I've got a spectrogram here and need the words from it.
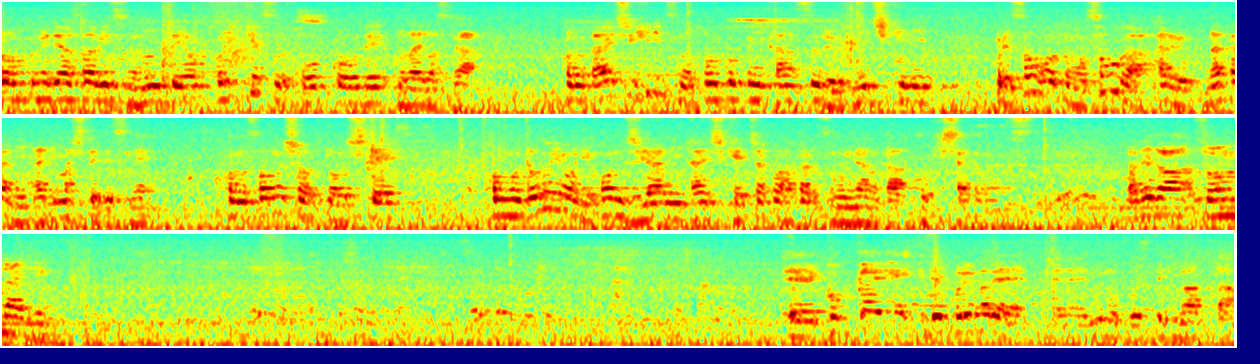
東北メディアサービスの認定を取り消す方向でございますがこの外資比率の報告に関する認識にこれ双方とも相互がある中にありましてですねこの総務省として今後どのように本事案に対し決着を図るつもりなのかお聞きしたいと思います。武田総務大臣。えー、国会でこれまで、えー、にもご指摘があった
